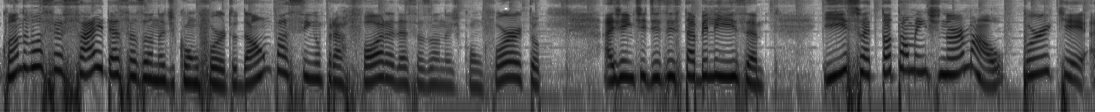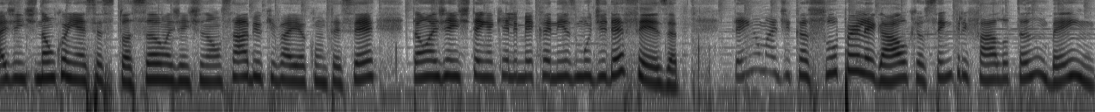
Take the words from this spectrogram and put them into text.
Quando você sai dessa zona de conforto, dá um passinho para fora dessa zona de conforto, a gente desestabiliza. E isso é totalmente normal, porque a gente não conhece a situação, a gente não sabe o que vai acontecer, então a gente tem aquele mecanismo de defesa. Tem uma dica super legal que eu sempre falo também,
